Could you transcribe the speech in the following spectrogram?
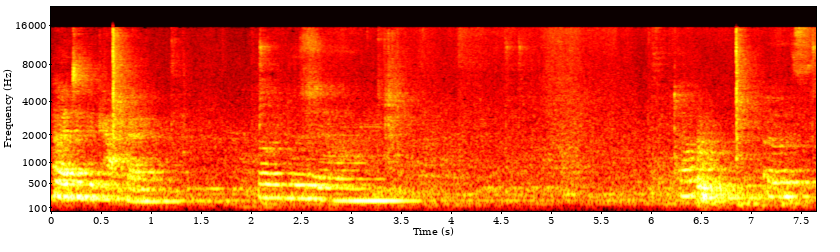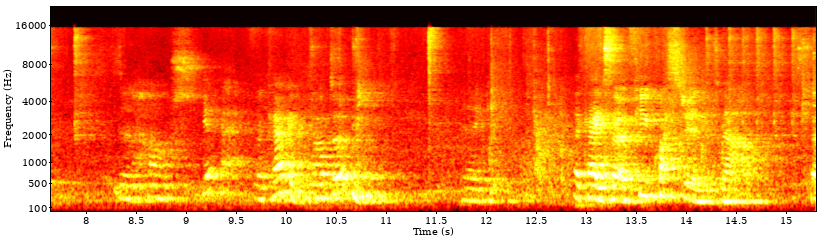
Where did the cat go? go to the um, top of the house. Yeah. Okay, well done. Okay, so a few questions now. So,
